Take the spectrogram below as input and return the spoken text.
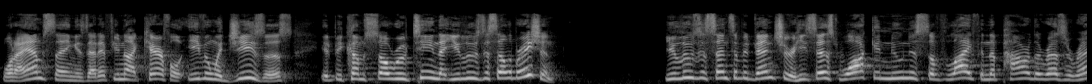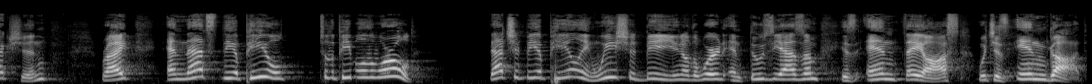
What I am saying is that if you're not careful, even with Jesus, it becomes so routine that you lose the celebration. You lose a sense of adventure. He says, walk in newness of life in the power of the resurrection, right? And that's the appeal to the people of the world. That should be appealing. We should be, you know, the word enthusiasm is en theos, which is in God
